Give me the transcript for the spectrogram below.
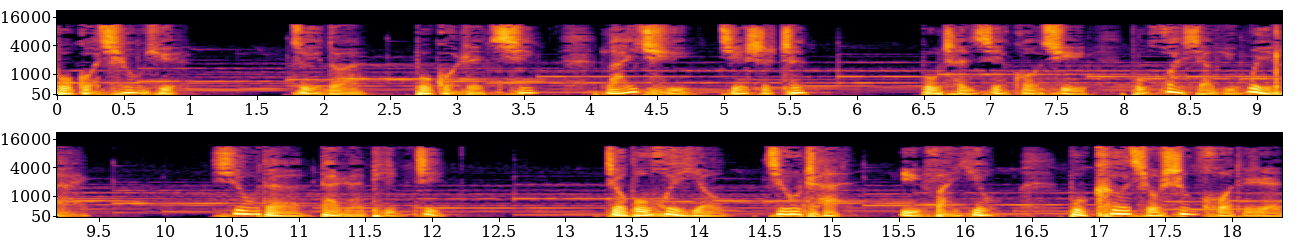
不过秋月，最暖不过人心。来去皆是真。不呈现过去，不幻想于未来，修得淡然平静，就不会有纠缠与烦忧。不苛求生活的人，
